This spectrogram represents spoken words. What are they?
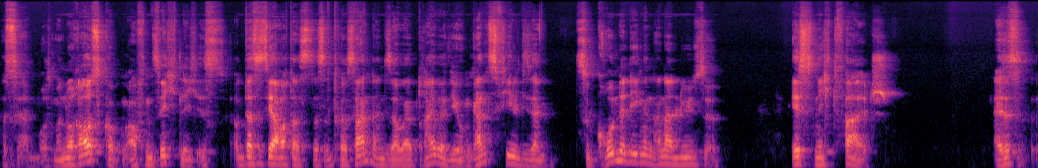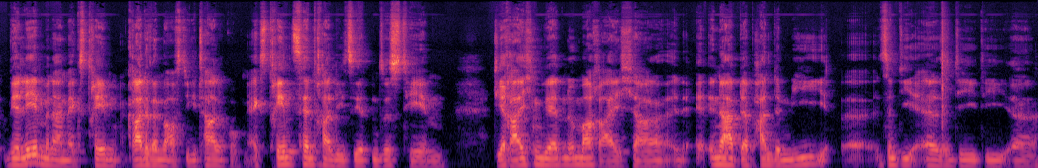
Das äh, muss man nur rausgucken. Offensichtlich ist, und das ist ja auch das, das Interessante an dieser Web3-Bewegung, ganz viel dieser zugrunde liegenden Analyse ist nicht falsch. Es ist, wir leben in einem extrem, gerade wenn wir aufs Digitale gucken, extrem zentralisierten System. Die Reichen werden immer reicher. Innerhalb der Pandemie äh, sind die, äh, sind die, die äh,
